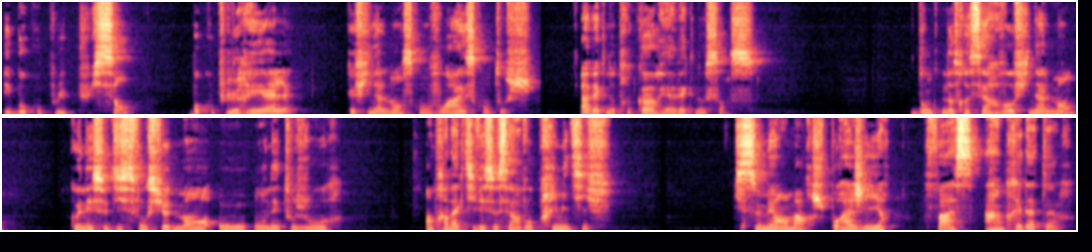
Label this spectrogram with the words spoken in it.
est beaucoup plus puissant, beaucoup plus réel que finalement ce qu'on voit et ce qu'on touche, avec notre corps et avec nos sens. Donc notre cerveau, finalement, connaît ce dysfonctionnement où on est toujours en train d'activer ce cerveau primitif qui se met en marche pour agir face à un prédateur.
